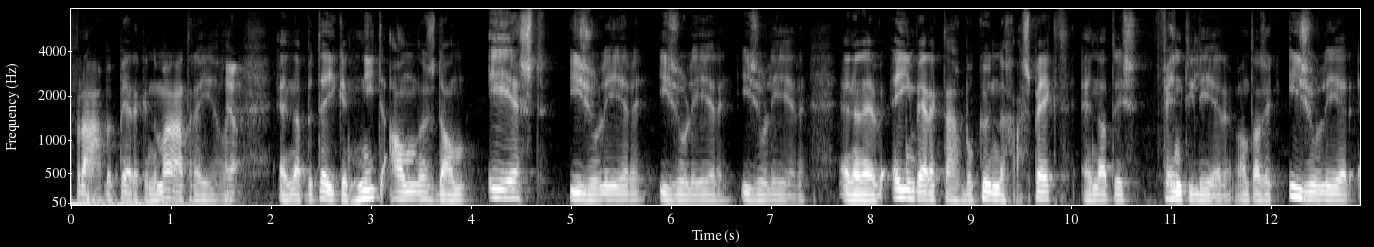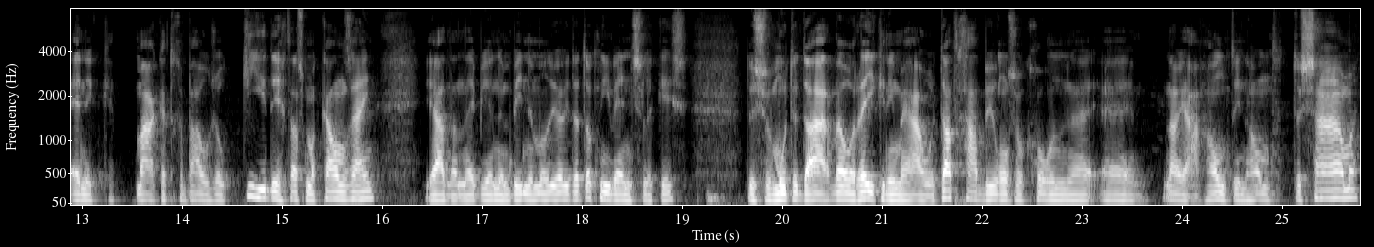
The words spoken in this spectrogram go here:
vraagbeperkende maatregelen. Ja. En dat betekent niet anders dan eerst isoleren, isoleren, isoleren. En dan hebben we één werktuigbouwkundig aspect en dat is ventileren. Want als ik isoleer en ik maak het gebouw zo kierdicht als maar kan zijn, ja, dan heb je een binnenmilieu dat ook niet wenselijk is. Dus we moeten daar wel rekening mee houden. Dat gaat bij ons ook gewoon, eh, eh, nou ja, hand in hand tezamen.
